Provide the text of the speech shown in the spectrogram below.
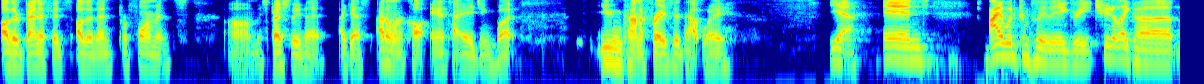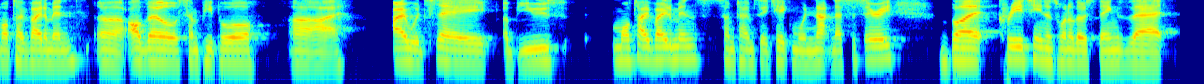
other benefits other than performance. Um, especially that I guess I don't want to call it anti-aging, but you can kind of phrase it that way. Yeah, and I would completely agree. Treat it like a multivitamin. Uh, although some people uh, I would say abuse multivitamins. Sometimes they take them when not necessary. But creatine is one of those things that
